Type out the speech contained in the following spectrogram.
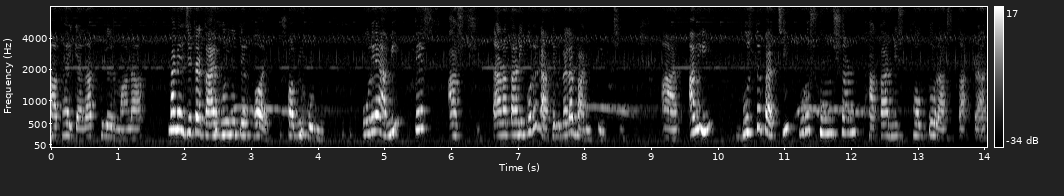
মাথায় গাঁদা ফুলের মালা মানে যেটা গায়ে হলুদের হয়, সবই হলুদ। পরে আমি বেশ আসছি, তাড়াতাড়ি করে রাতের বেলা বাড়ি ফিরছি। আর আমি বুঝতে পারছি পুরো শুনশান, ফাঁকা, নিস্তব্ধ রাস্তা, রাত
